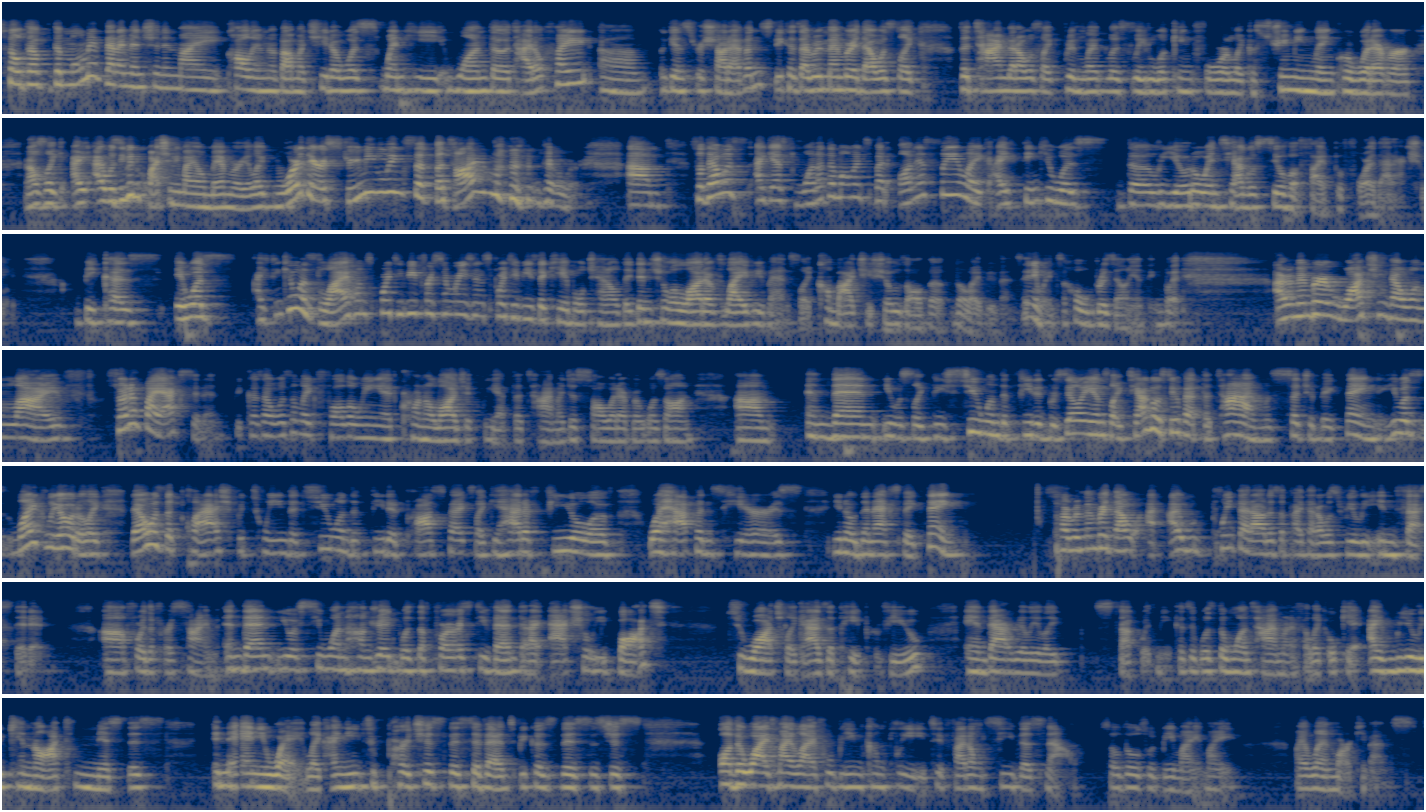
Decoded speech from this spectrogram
So the the moment that I mentioned in my column about Machida was when he won the title fight um, against Rashad Evans because I remember that was like the time that I was like relentlessly looking for like a streaming link or whatever. And I was like, I, I was even questioning my own memory. Like, were there streaming links at the time? there were. Um, so that was, I guess, one of the moments. But honestly, like, I think it was the Lyoto and Thiago Silva fight before that, actually, because it was I think it was live on Sport TV for some reason. Sport TV is a cable channel. They didn't show a lot of live events. Like Combate shows all the, the live events. Anyway, it's a whole Brazilian thing. But I remember watching that one live sort of by accident because I wasn't like following it chronologically at the time. I just saw whatever was on. Um, and then it was like these two undefeated Brazilians, like Thiago Silva at the time was such a big thing. He was like Lyoto, like that was the clash between the two undefeated prospects. Like you had a feel of what happens here is, you know, the next big thing. So I remember that I, I would point that out as a fight that I was really invested in. Uh, for the first time. And then UFC 100 was the first event that I actually bought to watch like as a pay-per-view and that really like stuck with me because it was the one time when I felt like, okay, I really cannot miss this in any way. Like I need to purchase this event because this is just otherwise my life will be incomplete if I don't see this now. So those would be my my my landmark events.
